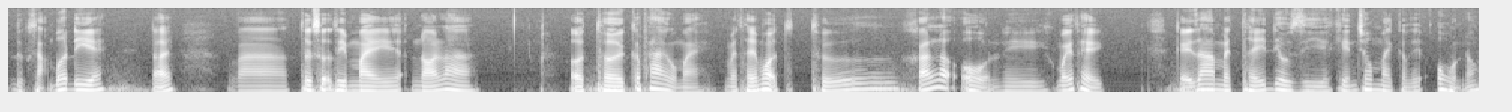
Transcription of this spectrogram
được giảm bớt đi ấy. Đấy. Và thực sự thì mày nói là ở thời cấp 2 của mày mày thấy mọi thứ khá là ổn thì mày có thể kể ra mày thấy điều gì khiến cho mày cảm thấy ổn không?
